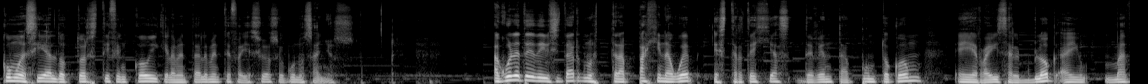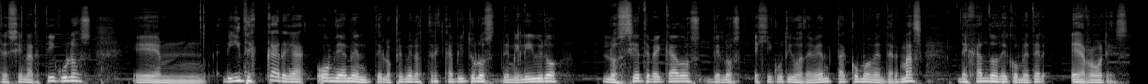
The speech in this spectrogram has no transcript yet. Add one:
como decía el doctor Stephen Covey, que lamentablemente falleció hace algunos años. Acuérdate de visitar nuestra página web estrategiasdeventa.com eh, revisa el blog, hay más de 100 artículos em, y descarga obviamente los primeros tres capítulos de mi libro Los siete pecados de los ejecutivos de venta, cómo vender más, dejando de cometer errores.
